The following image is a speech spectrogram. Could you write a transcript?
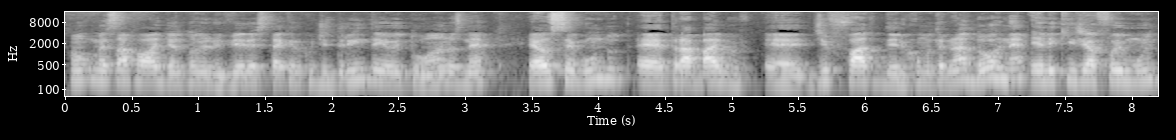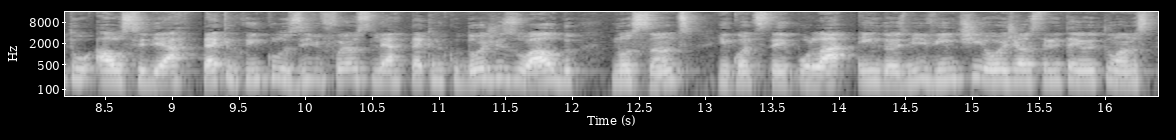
vamos começar a falar de Antônio Oliveira, esse técnico de 38 anos, né? É o segundo é, trabalho é, de fato dele como treinador, né? Ele que já foi muito auxiliar técnico, inclusive foi auxiliar técnico do Gisualdo no Santos, enquanto esteve por lá em 2020 e hoje, aos 38 anos,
